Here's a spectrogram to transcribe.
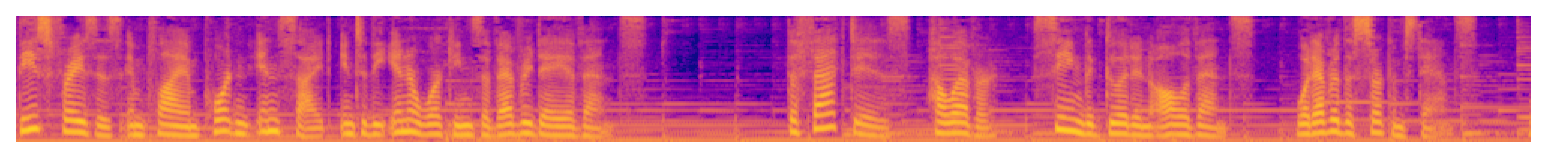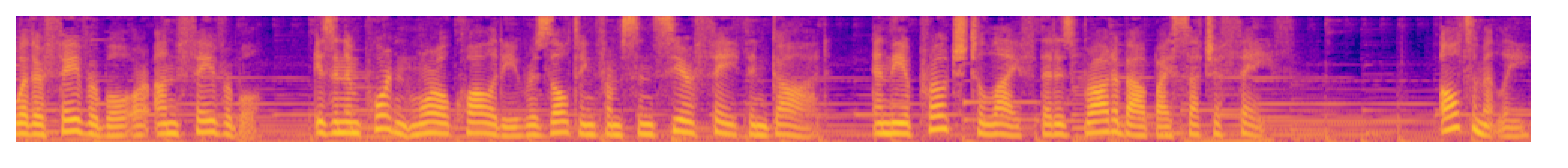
these phrases imply important insight into the inner workings of everyday events. The fact is, however, seeing the good in all events, whatever the circumstance, whether favorable or unfavorable, is an important moral quality resulting from sincere faith in God, and the approach to life that is brought about by such a faith. Ultimately,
